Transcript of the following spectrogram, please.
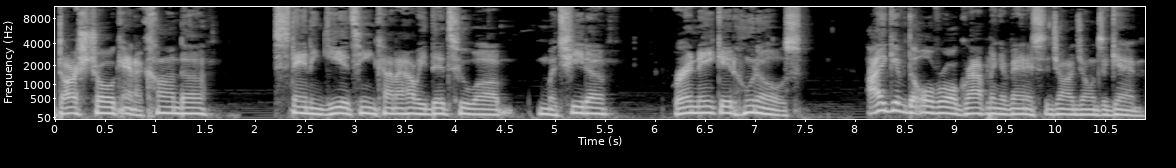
Darce choke, anaconda, standing guillotine, kind of how he did to uh, Machida. Rear naked, who knows? I give the overall grappling advantage to Jon Jones again.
